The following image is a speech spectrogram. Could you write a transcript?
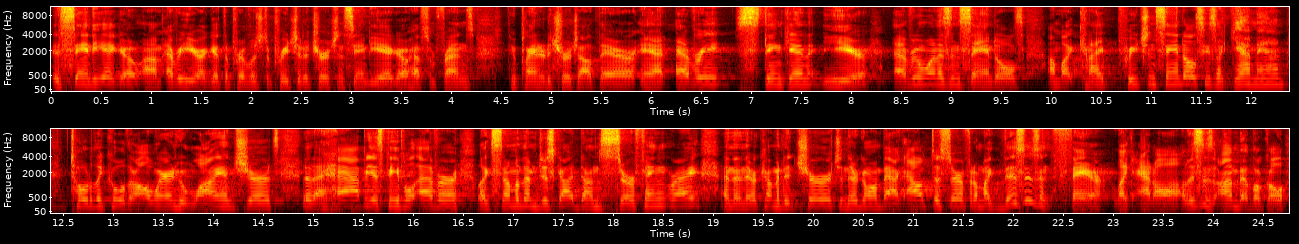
is San Diego. Um, every year I get the privilege to preach at a church in San Diego, have some friends who planted a church out there, and every stinking year, everyone is in sandals. I'm like, can I preach in sandals? He's like, yeah, man, totally cool. They're all wearing Hawaiian shirts. They're the happiest people ever. Like some of them just got done surfing, right? And and then they're coming to church and they're going back out to surf. And I'm like, this isn't fair, like at all. This is unbiblical.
